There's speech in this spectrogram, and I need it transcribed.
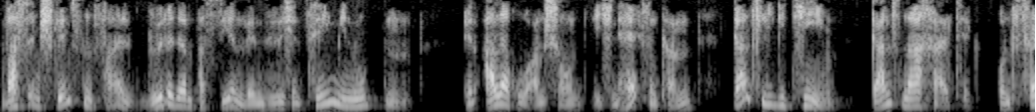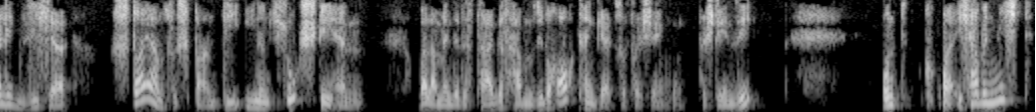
was im schlimmsten Fall würde denn passieren, wenn Sie sich in zehn Minuten in aller Ruhe anschauen, wie ich Ihnen helfen kann, ganz legitim, ganz nachhaltig und völlig sicher Steuern zu sparen, die Ihnen zustehen. Weil am Ende des Tages haben Sie doch auch kein Geld zu verschenken. Verstehen Sie? Und guck mal, ich habe nicht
